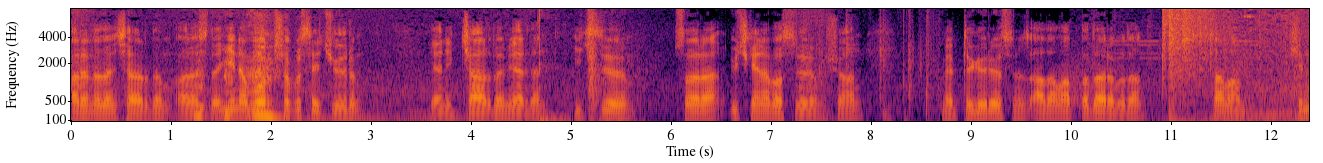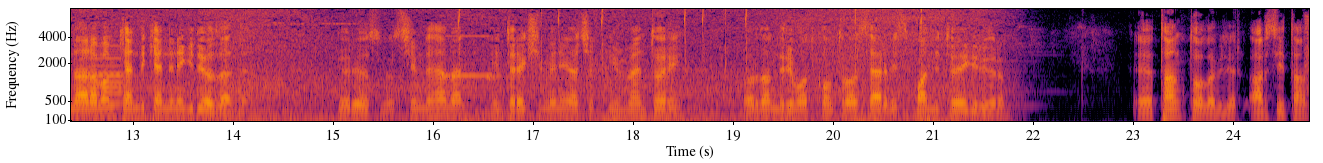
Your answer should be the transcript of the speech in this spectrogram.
Arenadan çağırdığım araçta yine workshop'u seçiyorum. Yani çağırdığım yerden. X diyorum. Sonra üçgene basıyorum şu an. Map'te görüyorsunuz adam atladı arabadan. Tamam. Şimdi arabam kendi kendine gidiyor zaten. Görüyorsunuz. Şimdi hemen interaction menüyü açıp inventory oradan remote control service bandito'ya giriyorum. Ee, tank da olabilir. RC tank.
